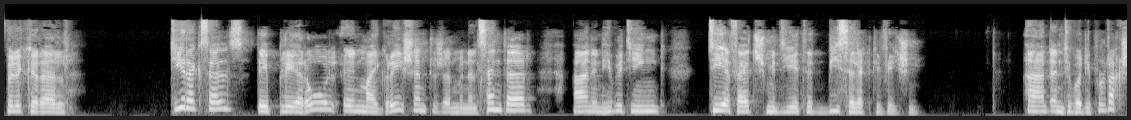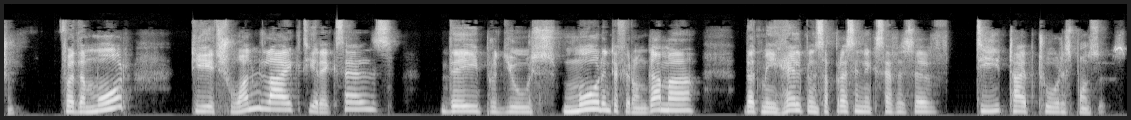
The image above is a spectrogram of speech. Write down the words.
follicular Treg cells, they play a role in migration to germinal center and inhibiting TFH-mediated B-cell activation and antibody production. Furthermore, Th1-like Treg cells, they produce more interferon gamma that may help in suppressing excessive T type 2 responses.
